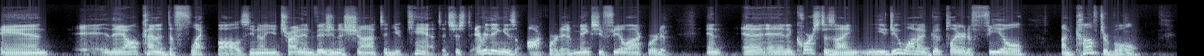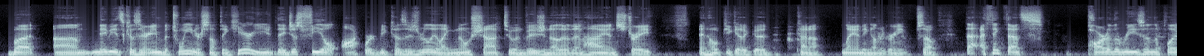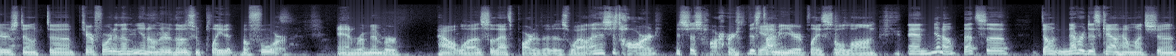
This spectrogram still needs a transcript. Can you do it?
And eh, they all kind of deflect balls. You know you try to envision a shot and you can't. It's just everything is awkward and it makes you feel awkward. And and, and in course design you do want a good player to feel uncomfortable but um, maybe it's because they're in between or something. Here, you, they just feel awkward because there's really like no shot to envision other than high and straight, and hope you get a good kind of landing on the green. So that I think that's part of the reason the players don't uh, care for it. And then you know there are those who played it before and remember how it was. So that's part of it as well. And it's just hard. It's just hard. This Yeah. time of year it plays so long. And you know, that's uh don't never discount how much uh,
